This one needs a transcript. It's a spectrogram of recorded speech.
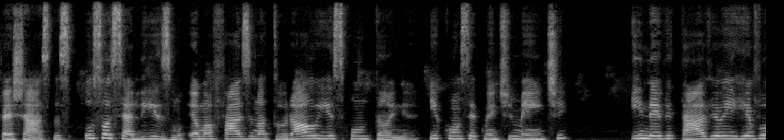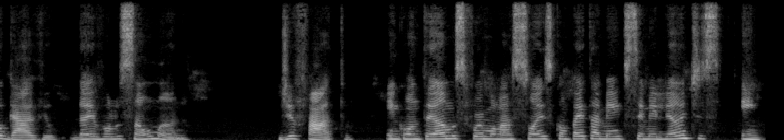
Fecha aspas. O socialismo é uma fase natural e espontânea e, consequentemente, inevitável e irrevogável da evolução humana. De fato, encontramos formulações completamente semelhantes em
